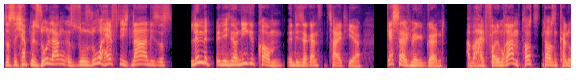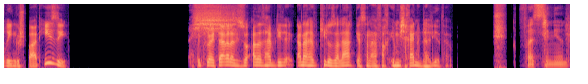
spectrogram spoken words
Das, ich habe mir so lang, so, so heftig nah an dieses Limit bin ich noch nie gekommen in dieser ganzen Zeit hier. Gestern habe ich mir gegönnt. Aber halt voll im Rahmen, trotzdem 1000 Kalorien gespart. Easy. Liegt vielleicht daran, dass ich so anderthalb, anderthalb Kilo Salat gestern einfach in mich reininhaliert habe. Faszinierend.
